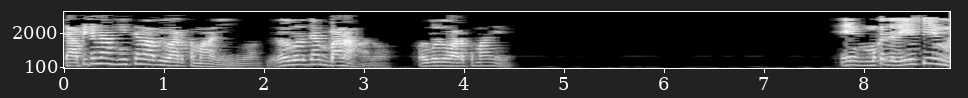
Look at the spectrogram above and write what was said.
දැන් අපිට නම් හිතෙනවා අපි වර්තමානයේ ඉන්නවා කියලා. ඔයගොල්ලෝ දැන් බණ අහනවා. ඔයගොල්ලෝ වර්තමානයේ ඒ මොකද ලේසියෙන්ම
